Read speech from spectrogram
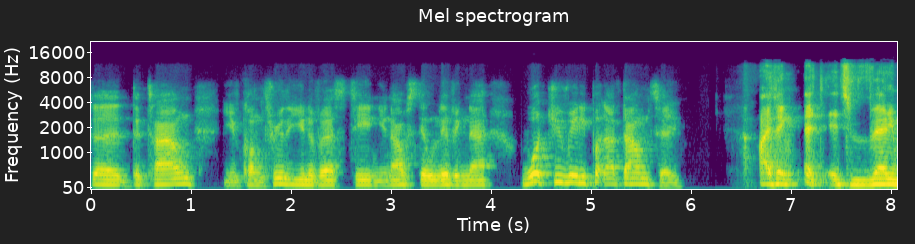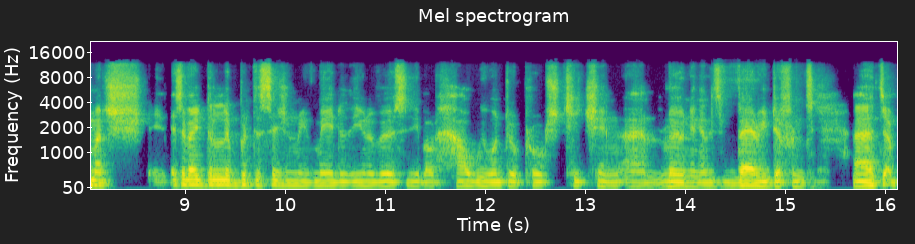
the the town, you've gone through the university, and you're now still living there. What do you really put that down to? I think it, it's very much it's a very deliberate decision we've made at the university about how we want to approach teaching and learning, and it's very different. Uh, to,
